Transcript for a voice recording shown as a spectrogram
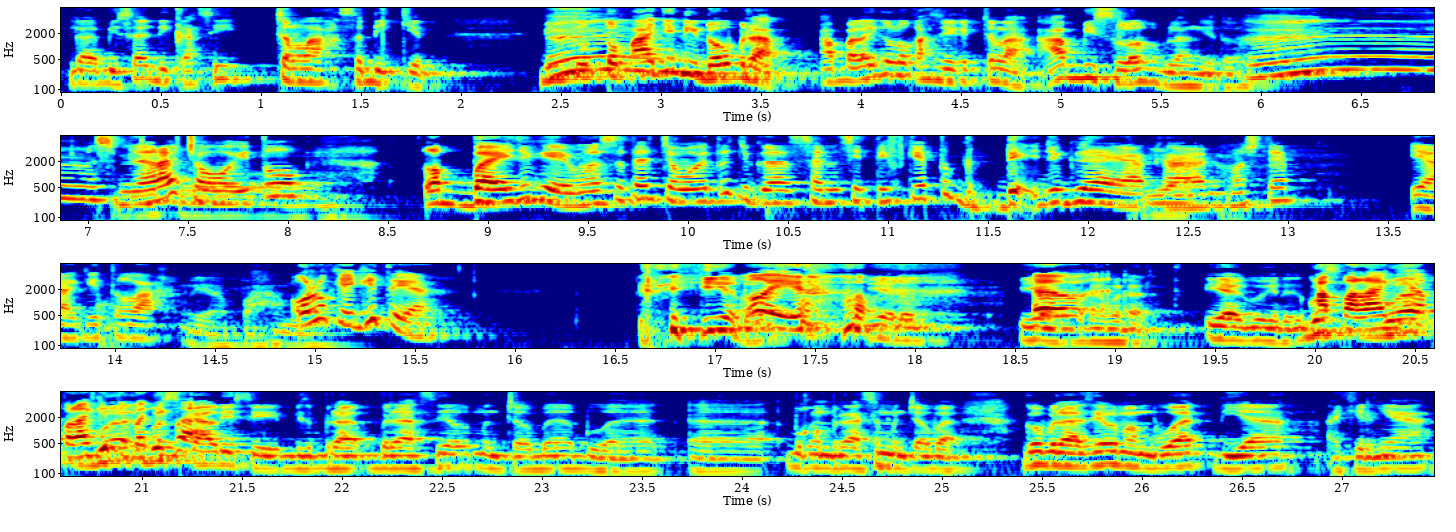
nggak bisa dikasih celah sedikit ditutup Hmm. aja didobrak apalagi lo kasih celah abis lo bilang gitu Hmm, sebenarnya Gitu. cowok itu lebay juga ya. Maksudnya cowok itu juga sensitifnya tuh gede juga ya Iya. kan. Maksudnya ya gitulah. Iya paham Oh lu kayak gitu ya? iya dong Oh, iya. iya dong Iya Eh, benar-benar. Iya gue gitu. Gua, apalagi- gua- apalagi gua- tiba-tiba- sekali sih ber- berhasil mencoba buat eh, bukan berhasil mencoba. Gue berhasil membuat dia akhirnya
